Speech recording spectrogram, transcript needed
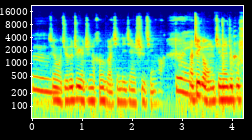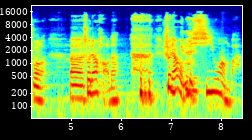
嗯，所以我觉得这个真是很恶心的一件事情啊。对，那这个我们今天就不说了，呃，说点好的，说点我们的希望吧。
